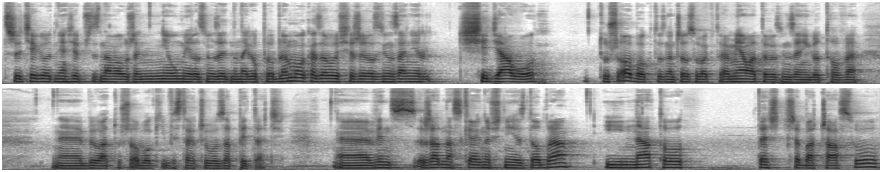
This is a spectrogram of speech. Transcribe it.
trzeciego dnia się przyznawał, że nie umie rozwiązać danego problemu. Okazało się, że rozwiązanie siedziało tuż obok, to znaczy osoba, która miała to rozwiązanie gotowe, e, była tuż obok i wystarczyło zapytać. E, więc żadna skrajność nie jest dobra i na to też trzeba czasu.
